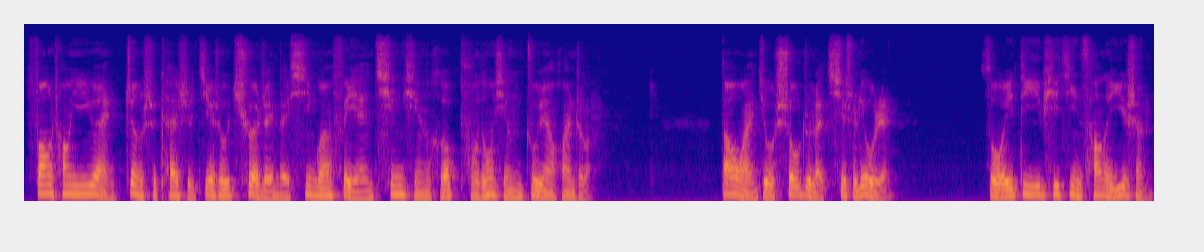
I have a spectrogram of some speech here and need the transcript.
方舱医院正式开始接收确诊的新冠肺炎轻型和普通型住院患者，当晚就收治了七十六人。作为第一批进仓的医生，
